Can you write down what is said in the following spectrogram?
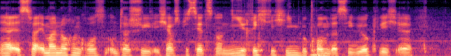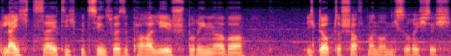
Ja, ist zwar immer noch ein großen Unterschied. Ich habe es bis jetzt noch nie richtig hinbekommen, dass sie wirklich äh, gleichzeitig bzw. parallel springen, aber ich glaube, das schafft man noch nicht so richtig.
